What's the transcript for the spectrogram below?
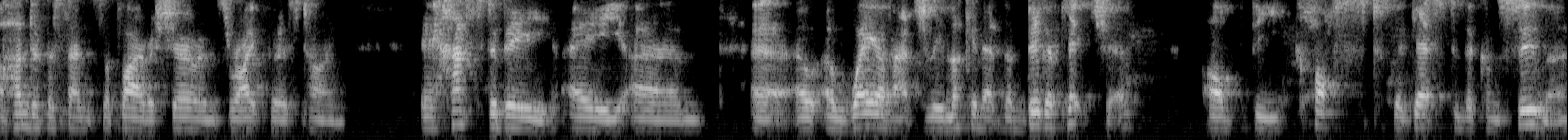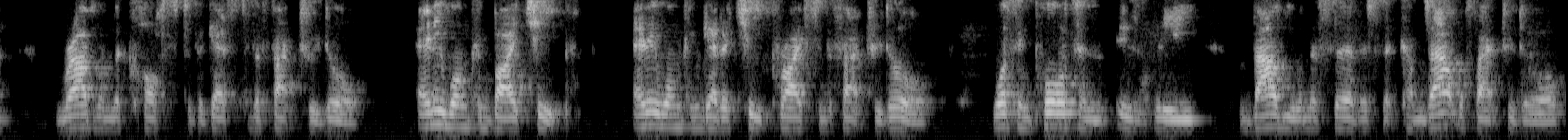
100% supplier assurance right first time? It has to be a, um, a, a way of actually looking at the bigger picture of the cost that gets to the consumer rather than the cost that gets to the factory door. Anyone can buy cheap. Anyone can get a cheap price to the factory door. What's important is the value and the service that comes out the factory door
